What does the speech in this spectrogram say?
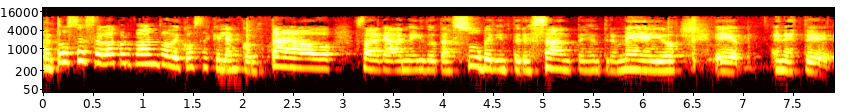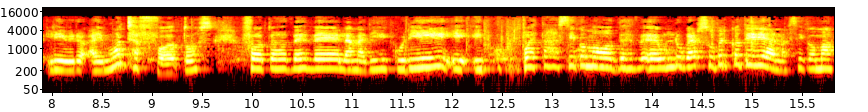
Entonces se va acordando de cosas que le han contado, saca anécdotas súper interesantes entre medio. Eh, en este libro hay muchas fotos, fotos desde la Marie Curie y, puestas así como desde un lugar súper cotidiano, así como,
